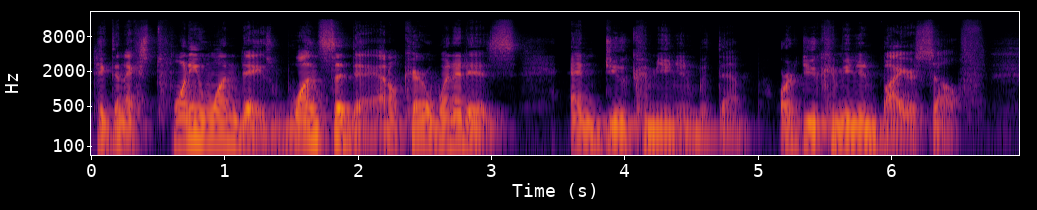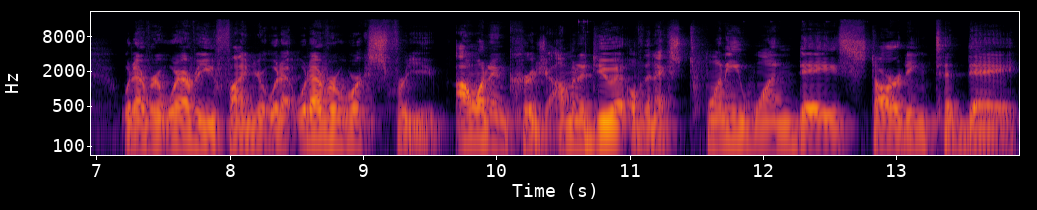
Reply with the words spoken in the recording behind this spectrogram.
Take the next 21 days, once a day, I don't care when it is, and do communion with them or do communion by yourself. Whatever, wherever you find your whatever works for you. I want to encourage you. I'm going to do it over the next 21 days, starting today.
